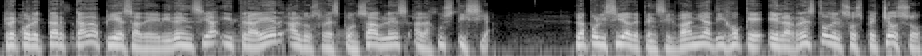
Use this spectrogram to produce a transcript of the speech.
recolectar cada pieza de evidencia y traer a los responsables a la justicia. La policía de Pensilvania dijo que el arresto del sospechoso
